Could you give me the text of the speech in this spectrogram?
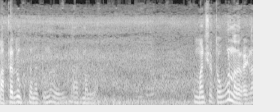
మత్తర్ దుంకుతున్నట్టున్నది నార్మల్గా. మనిషి తవ్వు ఉన్నది ఇక్కడ?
